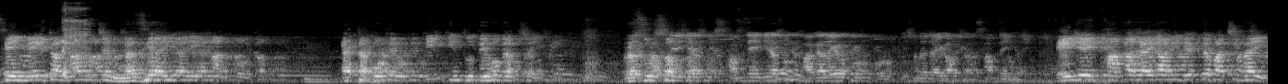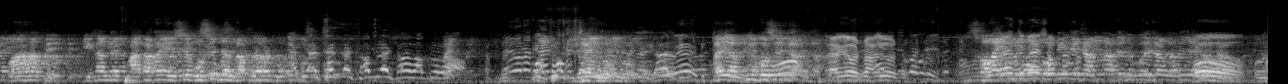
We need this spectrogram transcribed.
সেই মেয়েটার নাম হচ্ছে নাজিয়া ইলাহি খান কলকাতা। একটা কোর্টের উকিল কিন্তু দেহ ব্যবসায়ী রসুল সামনে এগিয়ে সাল্লাল্লাহু আসুন সামনে এগিয়ে আসুন ফাঁকা জায়গা পূরণ করুন পিছনে জায়গা হচ্ছে না সামনে এগিয়ে আসুন। এই যে ফাঁকা জায়গা আমি দেখতে পাচ্ছি ভাই মা হাতে এখানে ফাঁকাটা এসে বসে যান আপনারা ঢুকে বসে সামলে সব আপনারা। যাই হোক ভাই আপনি বসে যান। আগে বসো আগে বসো সবাই জান্নাতে ঢুকলে জান্নাতে ও মন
